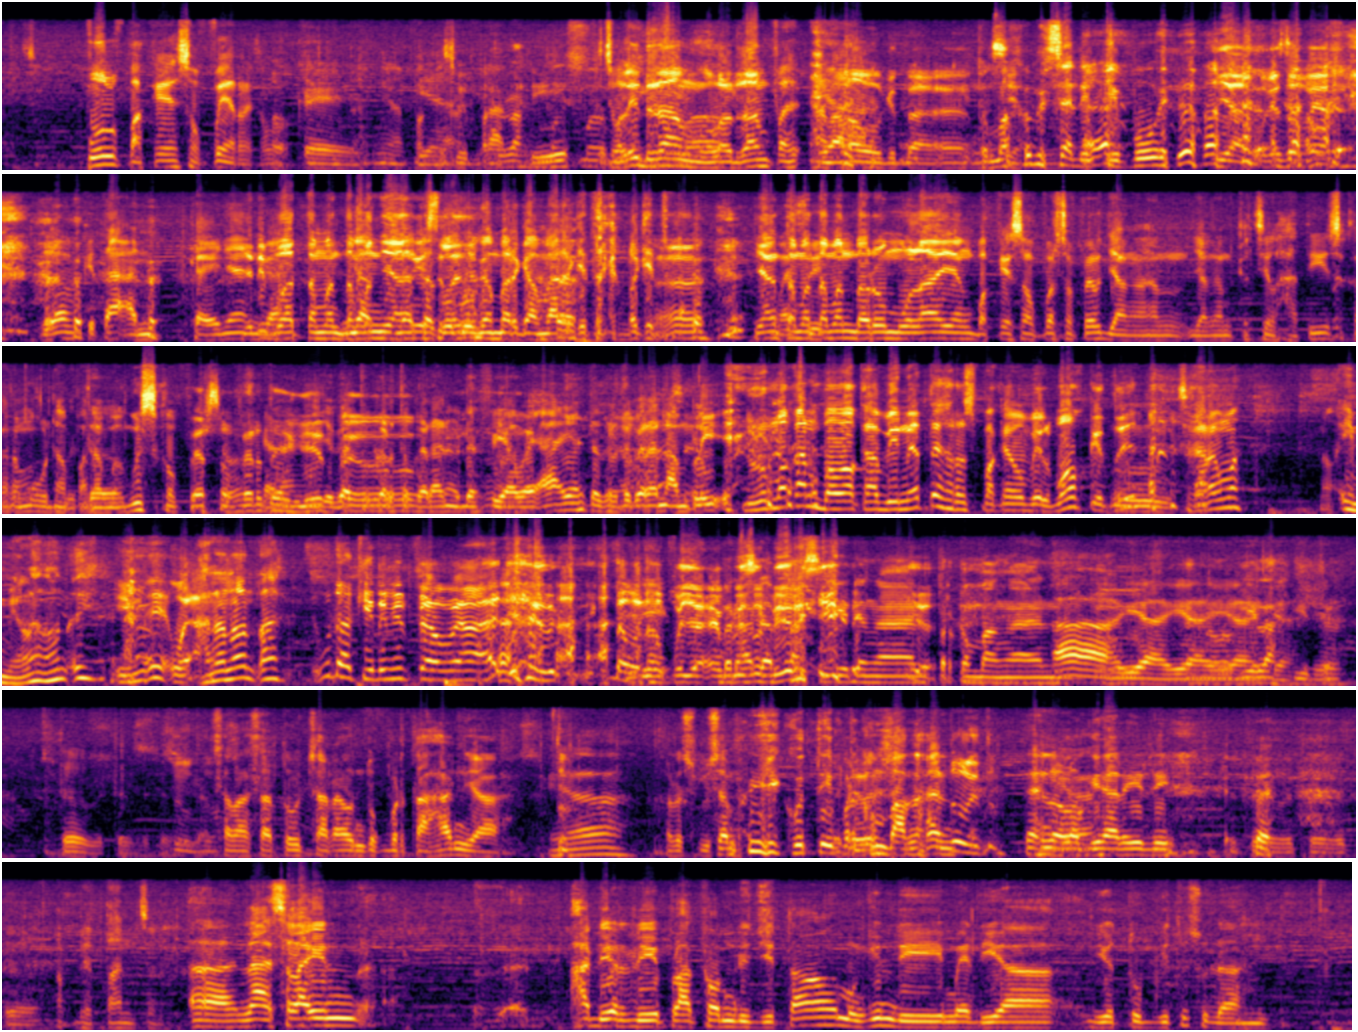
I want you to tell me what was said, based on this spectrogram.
full pakai software kalau Oke. gitarnya pakai Iya. lebih software. praktis. Kecuali drum, kalau drum pa- analog gitu. eh, Itu mah masih- bisa ditipu. Iya, pakai software. Drum kita an, kayaknya Jadi buat teman-teman yang istilahnya- gambar-gambar kita kalau kita Eh, yang teman-teman baru mulai yang pakai software-software jangan jangan kecil hati sekarang mah udah pada bagus software-software tuh gitu. juga tuker-tukeran udah via WA ya tuker-tukeran ampli Dulu mah kan bawa kabinetnya harus pakai mobil box gitu ya. Sekarang mah Nah, email non, eh, email, WA non, ah, udah kirimin via WA aja. Kita udah punya MB sendiri. dengan perkembangan Ah, iya, iya, teknologi iya, lah iya, gitu. iya. betul betul betul, betul. Salah satu cara untuk bertahan ya Ya, harus bisa mengikuti perkembangan Betul itu. teknologi hari ini. betul betul betul Updatean. Eh, nah selain eh, hadir di platform digital, mungkin di media YouTube gitu sudah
